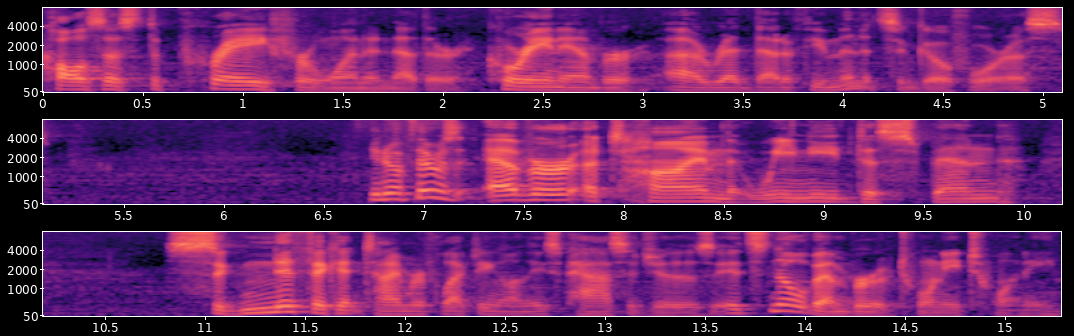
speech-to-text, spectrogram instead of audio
calls us to pray for one another. Corey and Amber uh, read that a few minutes ago for us. You know, if there was ever a time that we need to spend significant time reflecting on these passages, it's November of 2020.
